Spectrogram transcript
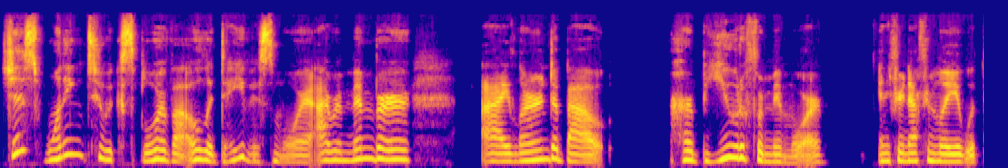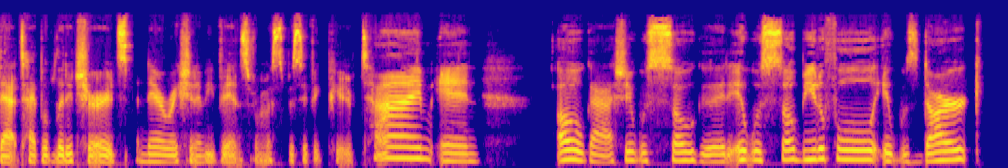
just wanting to explore Viola Davis more. I remember I learned about her beautiful memoir. And if you're not familiar with that type of literature, it's a narration of events from a specific period of time. And oh gosh, it was so good. It was so beautiful. It was dark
